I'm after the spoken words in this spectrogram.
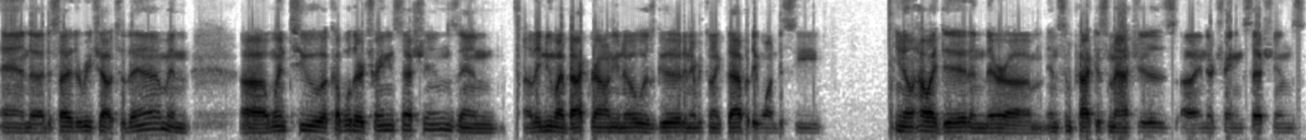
and uh, decided to reach out to them and. Uh, went to a couple of their training sessions, and uh, they knew my background, you know, was good and everything like that. But they wanted to see you know, how I did and their um, in some practice matches uh, in their training sessions.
